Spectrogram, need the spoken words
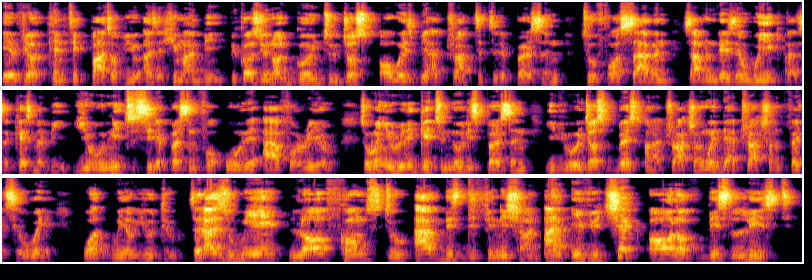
every authentic part of you as a human being because you're not going to just always be attracted to the person 247 7 days a week as the case may be you need to see the person for who they are for real so when you really get to know this person if you were just based on attraction when the attraction fades away what will you do? So that is where love comes to have this definition. And if you check all of this list,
